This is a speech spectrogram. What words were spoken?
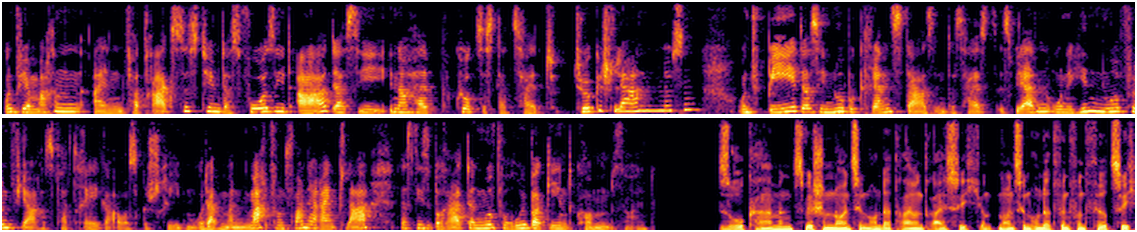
und wir machen ein Vertragssystem, das vorsieht, a, dass sie innerhalb kürzester Zeit Türkisch lernen müssen und b, dass sie nur begrenzt da sind. Das heißt, es werden ohnehin nur Fünfjahresverträge ausgeschrieben oder man macht von vornherein klar, dass diese Berater nur vorübergehend kommen sollen. So kamen zwischen 1933 und 1945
